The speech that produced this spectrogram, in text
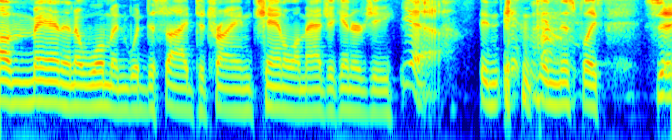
a man and a woman would decide to try and channel a magic energy yeah. in in, in this place. So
